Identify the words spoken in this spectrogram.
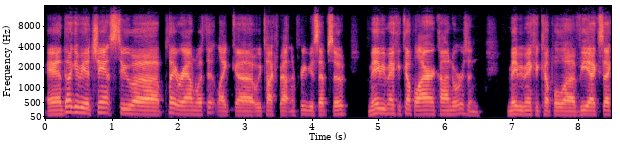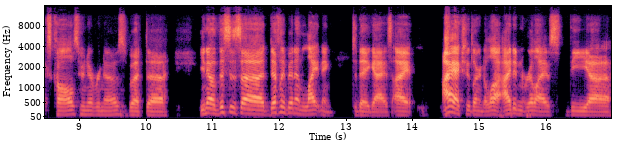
And they'll give you a chance to uh, play around with it, like uh, we talked about in the previous episode. Maybe make a couple iron condors and maybe make a couple uh, VXX calls. Who never knows? But uh, you know, this has uh, definitely been enlightening today, guys. I I actually learned a lot. I didn't realize the uh,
